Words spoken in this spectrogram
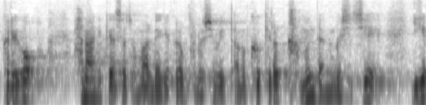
그리고 하나님께서 정말 내게 그런 부르심이 있다면 그 길을 가면 되는 것이지 이게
